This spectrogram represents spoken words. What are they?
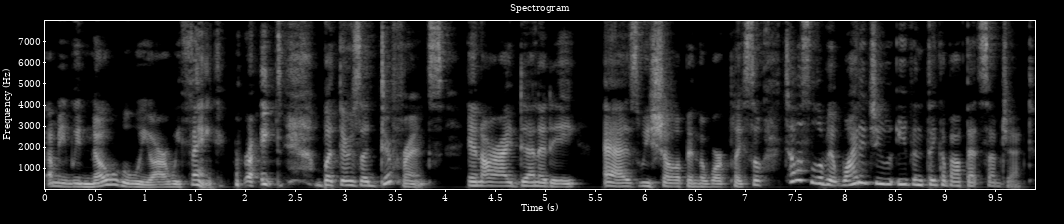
I mean, we know who we are, we think, right? But there's a difference in our identity as we show up in the workplace. So tell us a little bit, why did you even think about that subject?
